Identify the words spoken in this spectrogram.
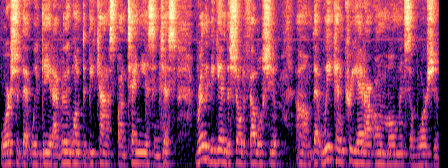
worship that we did. I really wanted to be kind of spontaneous and just really begin to show the fellowship um, that we can create our own moments of worship,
